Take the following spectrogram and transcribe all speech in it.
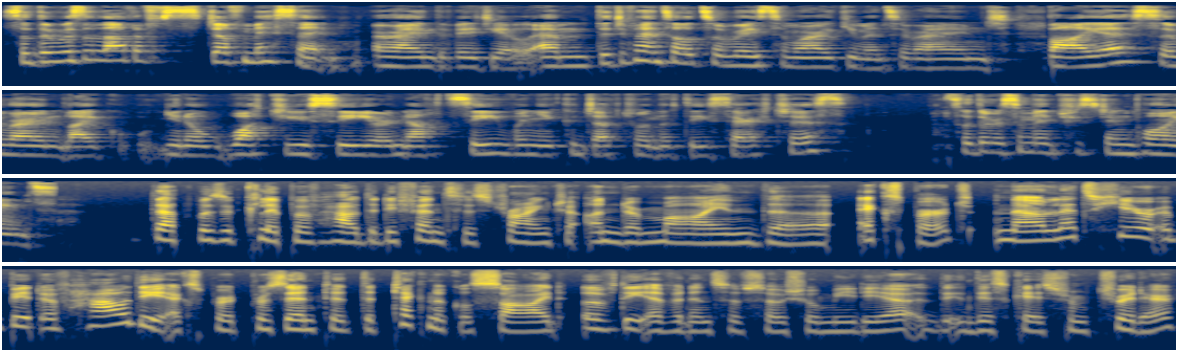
So there was a lot of stuff missing around the video. Um, the defence also raised some arguments around bias, around like, you know, what you see or not see when you conduct one of these searches. So there were some interesting points that was a clip of how the defense is trying to undermine the expert. Now let's hear a bit of how the expert presented the technical side of the evidence of social media, in this case from Twitter,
